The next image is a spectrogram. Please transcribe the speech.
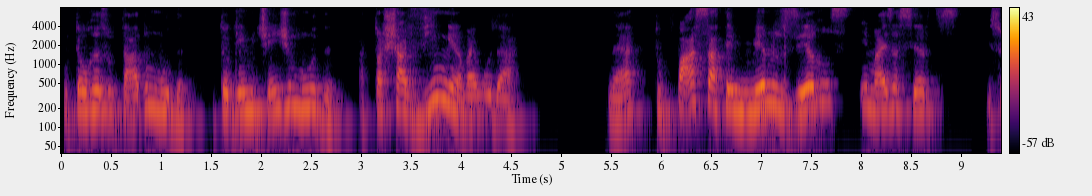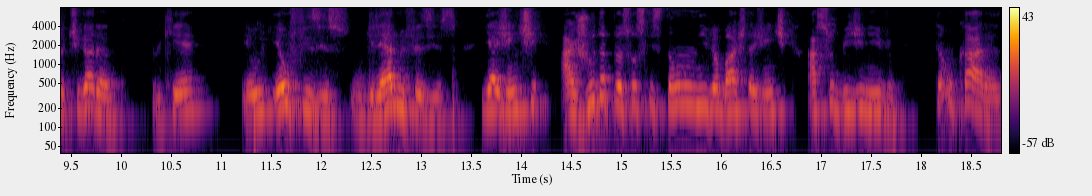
o teu resultado muda, o teu game change muda, a tua chavinha vai mudar. Né? Tu passa a ter menos erros e mais acertos. Isso eu te garanto, porque eu, eu fiz isso, o Guilherme fez isso e a gente ajuda pessoas que estão no nível abaixo da gente a subir de nível. Então, cara,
